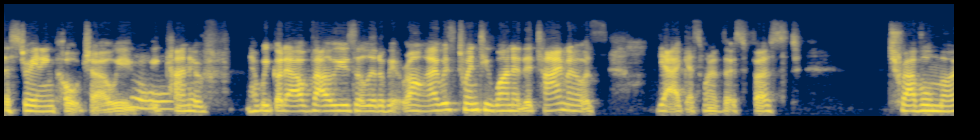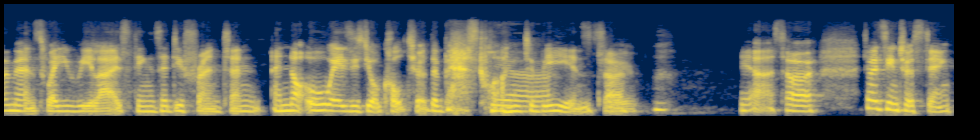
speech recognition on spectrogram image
Australian culture? We oh. we kind of have we got our values a little bit wrong. I was 21 at the time, and it was, yeah, I guess one of those first travel moments where you realize things are different and and not always is your culture the best one yeah, to be in so true. yeah so so it's interesting.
